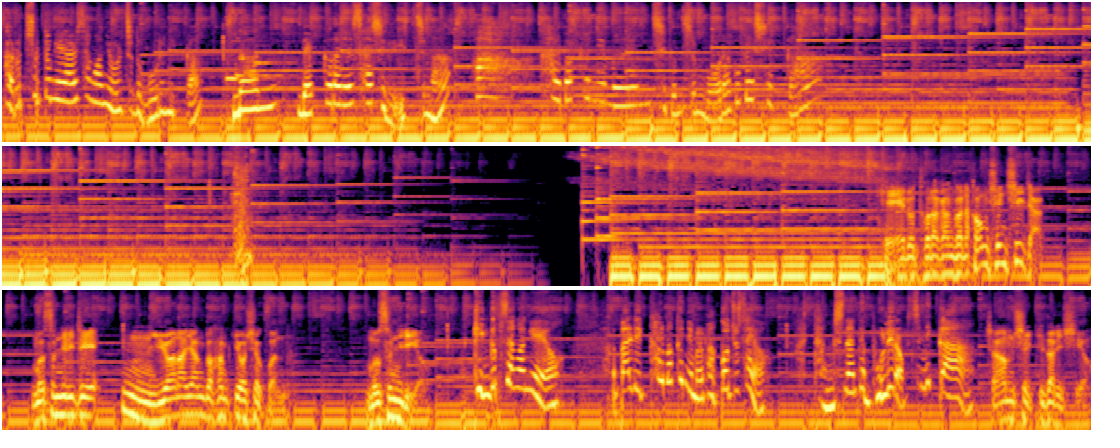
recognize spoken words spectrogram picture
바로 출동해야 할 상황이 올지도 모르니까. 넌 내 거라는 사실을 잊지 마. 아, 칼바크님은 지금쯤 뭐라고 계실까? 개로 돌아간 거나 통신 시작. 무슨 일이지? 음, 유아나 양도 함께 오셨군. 무슨 일이요? 긴급 상황이에요. 빨리 칼바크님을 바꿔주세요. 당신한테 볼 일 없으니까. 잠시 기다리시오.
